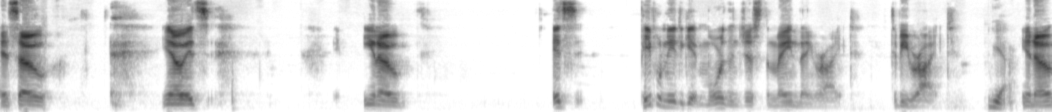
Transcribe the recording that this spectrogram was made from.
and so you know it's you know it's people need to get more than just the main thing right to be right. Yeah. You know,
